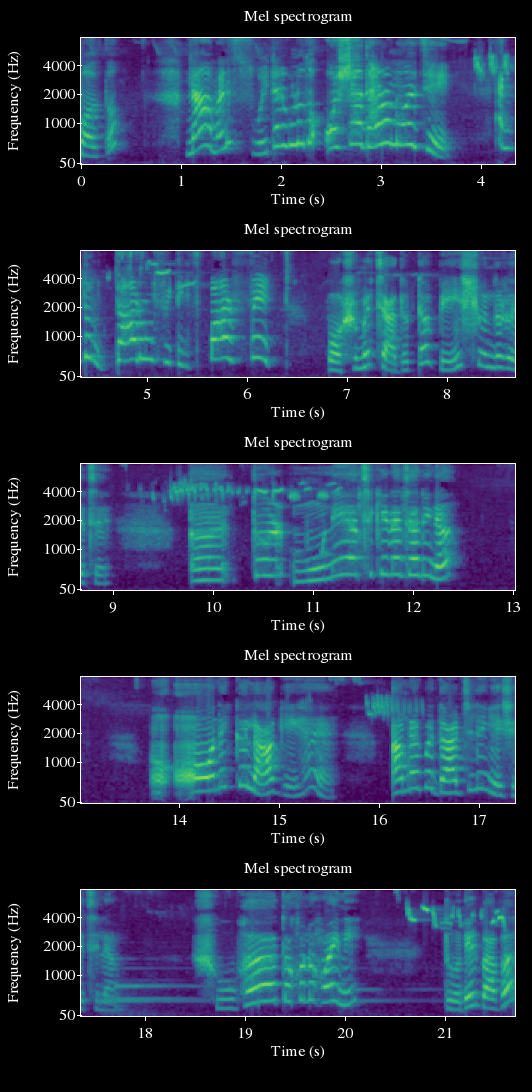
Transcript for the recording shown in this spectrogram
বলতো। না মানে সোয়েটারগুলো তো অসাধারণ হয়েছে। একদম দারুণ ফিটিংস পারফেক্ট পশমের চাদরটাও বেশ সুন্দর হয়েছে। তোর মনে আছে কি না জানি না। অ- অনেককাল আগে হ্যাঁ। আমরা একবার দার্জিলিং এসেছিলাম। শুভা তখনও হয়নি। তোদের বাবা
